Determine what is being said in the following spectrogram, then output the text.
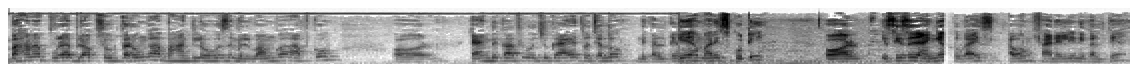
वहाँ मैं पूरा ब्लॉग शूट करूँगा वहाँ के लोगों से मिलवाऊँगा आपको। और टाइम भी काफ़ी हो चुका है तो चलो निकलते हैं। ये हमारी स्कूटी और इसी से जाएँगे। तो गाइज़ अब हम फाइनली निकलते हैं।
